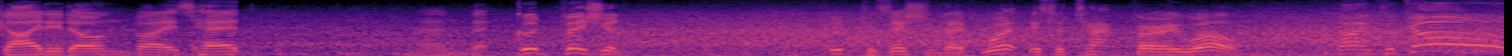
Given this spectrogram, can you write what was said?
Guided on by his head. And uh, Good vision. good position. They've worked this attack very well. Time for goal!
